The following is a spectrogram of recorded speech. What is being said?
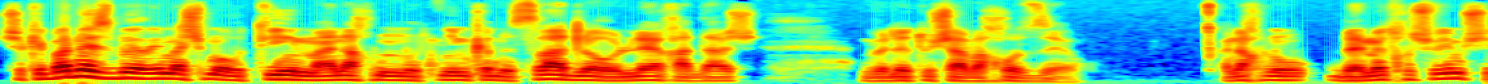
שקיבלנו הסברים משמעותיים מה אנחנו נותנים כמשרד לעולה חדש ולתושב החוזר. אנחנו באמת חושבים ש...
